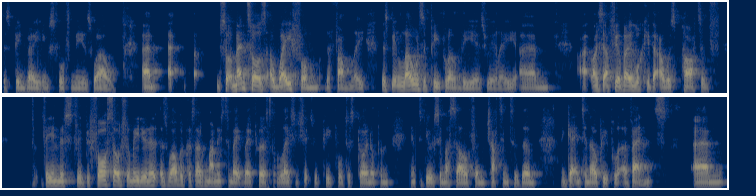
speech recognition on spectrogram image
has, been very useful for me as well. Um, uh, sort of mentors away from the family. There's been loads of people over the years, really. Um, like I said, I feel very lucky that I was part of the industry before social media as well because I've managed to make very personal relationships with people just going up and introducing myself and chatting to them and getting to know people at events. Um,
